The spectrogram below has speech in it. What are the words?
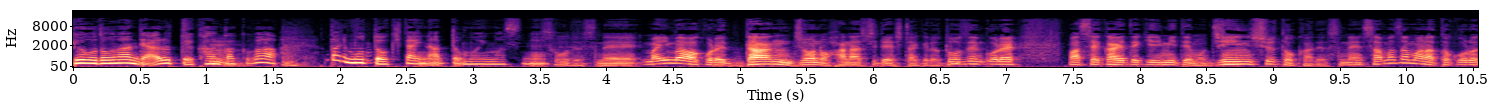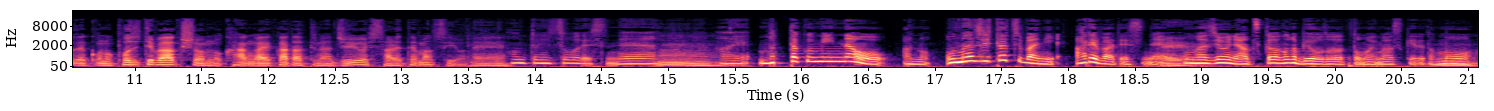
平等なんであるという感覚は、ぱり持っておきたいなと思いますね。そうですね、まあ、今はこれ、男女の話でしたけど、当然これ、まあ、世界的に見ても人種とかですね、さまざまなところでこのポジティブアクションの考え方っていうのは重要視されてますよね。本当にそうですね、ん。はい、全くみんなをあの同じ立場にあればですね、ええ。同じように扱うのが平等だと思いますけれども、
